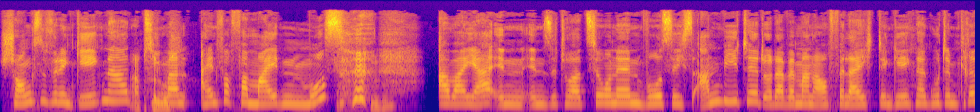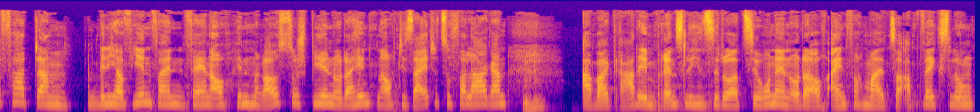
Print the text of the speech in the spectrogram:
Chancen für den Gegner, Absolut. die man einfach vermeiden muss. Mhm. Aber ja, in, in Situationen, wo es sich anbietet oder wenn man auch vielleicht den Gegner gut im Griff hat, dann bin ich auf jeden Fall ein Fan, auch hinten rauszuspielen oder hinten auch die Seite zu verlagern. Mhm. Aber gerade in brenzlichen Situationen oder auch einfach mal zur Abwechslung,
